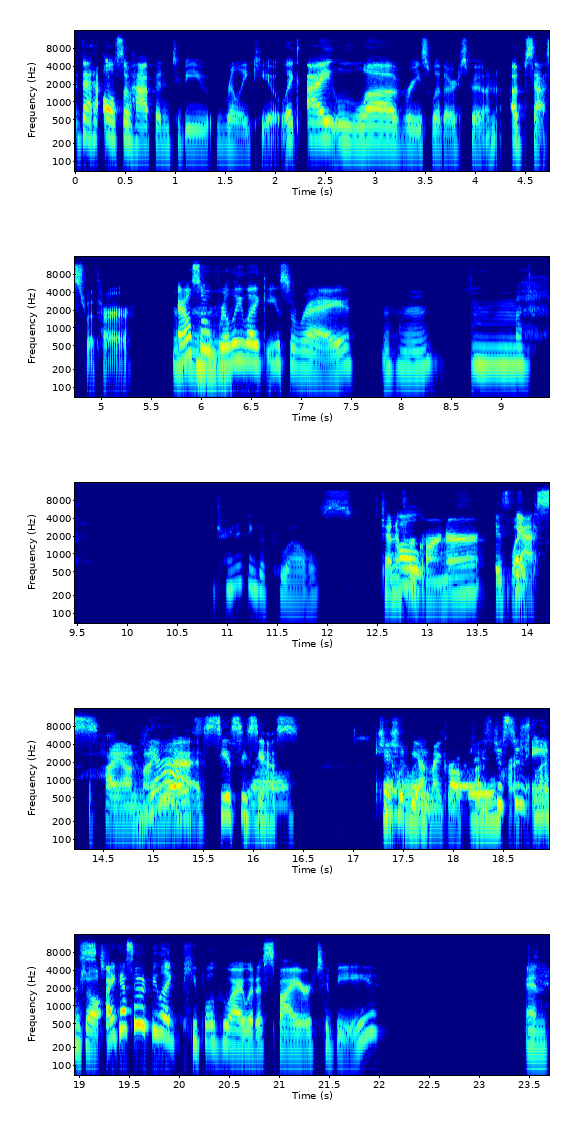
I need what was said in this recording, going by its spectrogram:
that also happen to be really cute. Like I love Reese Witherspoon, obsessed with her. I also Mhm. really like Issa Rae. Mhm. Mm, I'm trying to think of who else. Jennifer Oh, Garner is like yes. high on my yes, list. yes, yes, Yeah. yes. She should be on my girl. She's just an crush angel. list. I guess it would be like people who I would aspire to be, and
